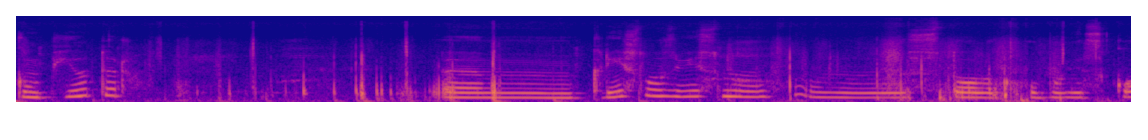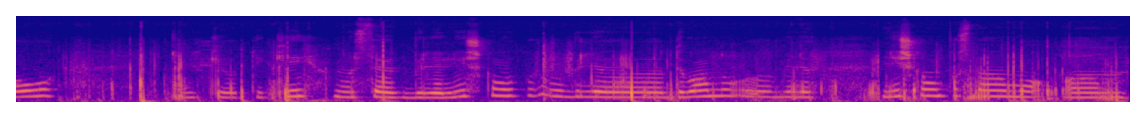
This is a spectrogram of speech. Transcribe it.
комп'ютер. Ем, крісло, звісно, е, столик обов'язково. Тільки от такий. Ну, це от біля ліжка ми по- біля дивану, е, біля ліжка ми поставимо. Ем,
